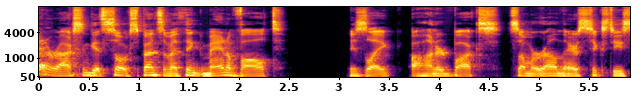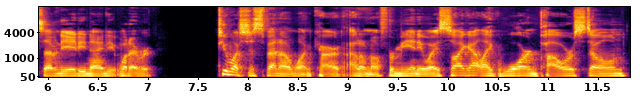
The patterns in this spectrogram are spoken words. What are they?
mana rocks can get so expensive. I think Mana Vault is like a hundred bucks, somewhere around there, 60, 70, 80, 90, whatever. Too much to spend on one card. I don't know. For me anyway. So I got like Worn Powerstone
